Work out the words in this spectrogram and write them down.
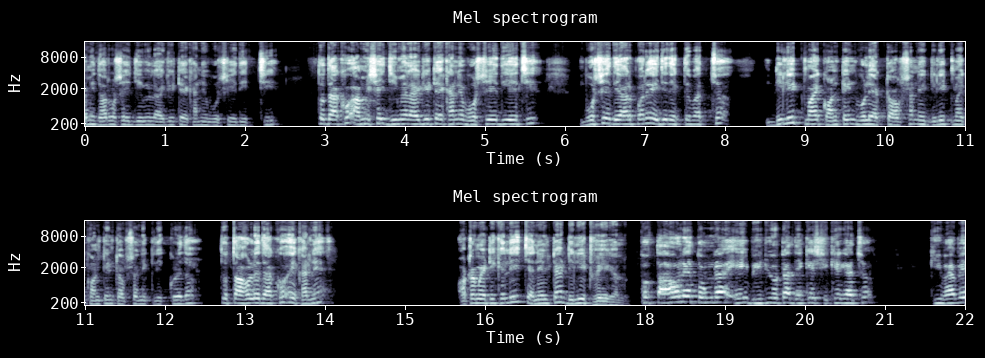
আমি ধরো সেই জিমেল আইডিটা এখানে বসিয়ে দিচ্ছি। তো দেখো আমি সেই জিমেল আইডিটা এখানে বসিয়ে দিয়েছি। বসিয়ে দেওয়ার পরে এই যে দেখতে পাচ্ছ ডিলিট মাই কন্টেন্ট বলে একটা অপশান এই ডিলিট মাই কন্টেন্ট অপশানে ক্লিক করে দাও। তো তাহলে দেখো এখানে অটোমেটিক্যালি চ্যানেলটা ডিলিট হয়ে গেল। তো তাহলে তোমরা এই ভিডিওটা দেখে শিখে গেছো কীভাবে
